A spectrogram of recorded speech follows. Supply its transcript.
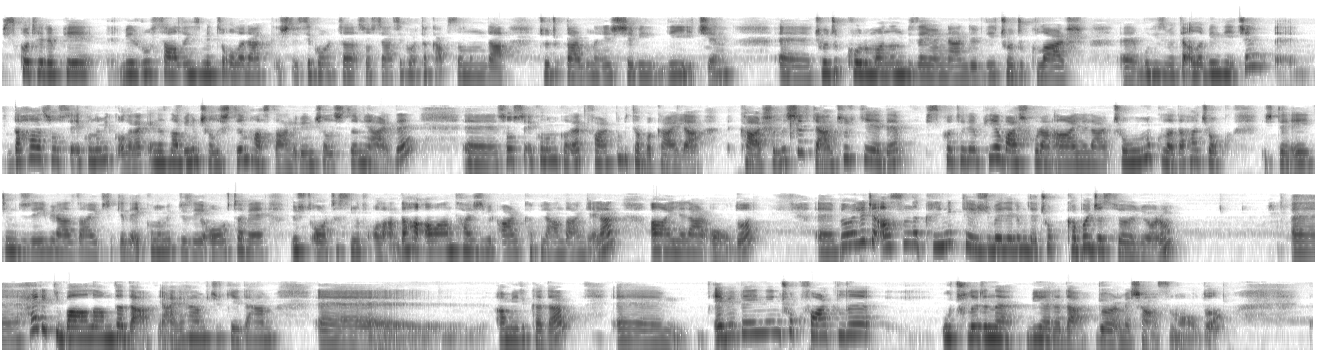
psikoterapi bir ruh sağlığı hizmeti olarak işte sigorta, sosyal sigorta kapsamında çocuklar buna erişebildiği için e, çocuk korumanın bize yönlendirdiği çocuklar e, bu hizmeti alabildiği için e, daha sosyoekonomik olarak en azından benim çalıştığım hastanede, benim çalıştığım yerde sosyoekonomik olarak farklı bir tabakayla karşılaşırken Türkiye'de psikoterapiye başvuran aileler çoğunlukla daha çok işte eğitim düzeyi biraz daha yüksek ya da ekonomik düzeyi orta ve üst orta sınıf olan daha avantajlı bir arka plandan gelen aileler oldu. Ee, böylece aslında klinik tecrübelerim de çok kabaca söylüyorum. Ee, her iki bağlamda da yani hem Türkiye'de hem e, Amerika'da e, çok farklı uçlarını bir arada görme şansım oldu.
